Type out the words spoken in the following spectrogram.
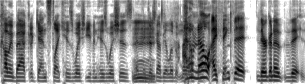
coming back against like his wish, even his wishes. I think there's going to be a little bit more. Mm. I don't know. I think that they're gonna. They,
